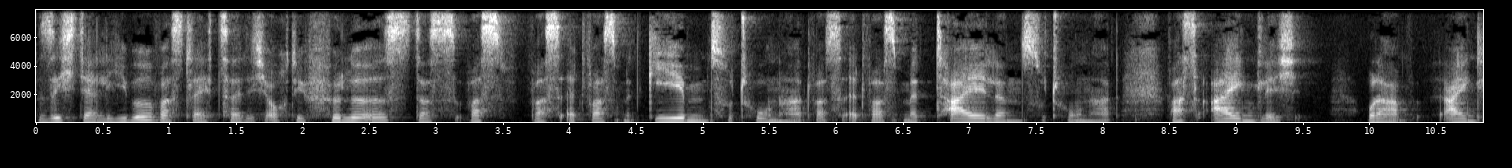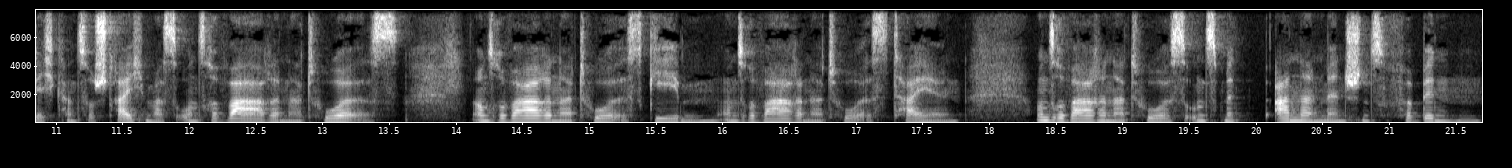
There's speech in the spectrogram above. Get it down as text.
Sicht der Liebe, was gleichzeitig auch die Fülle ist, das, was, was etwas mit Geben zu tun hat, was etwas mit Teilen zu tun hat, was eigentlich oder eigentlich kannst du streichen, was unsere wahre Natur ist. Unsere wahre Natur ist geben, unsere wahre Natur ist teilen, unsere wahre Natur ist uns mit anderen Menschen zu verbinden.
